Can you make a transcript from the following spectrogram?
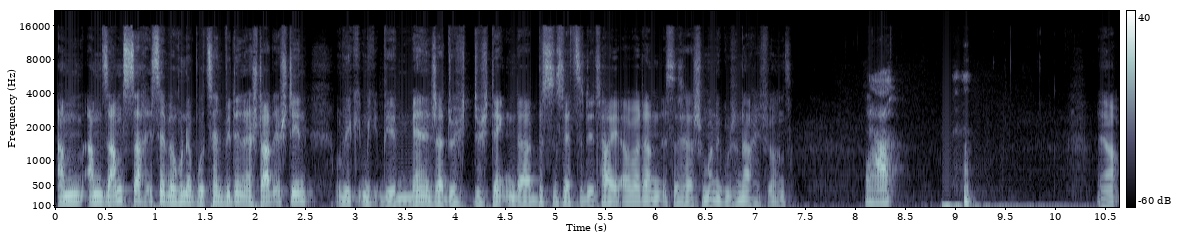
Am, am Samstag ist er bei 100%, wird er in der Startelf stehen? Und wir, wir Manager durch, durchdenken da bis ins letzte Detail. Aber dann ist das ja schon mal eine gute Nachricht für uns. Ja. ja.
